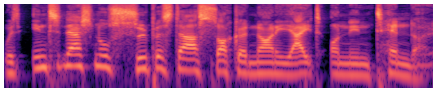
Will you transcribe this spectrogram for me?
was International Superstar Soccer 98 on Nintendo.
